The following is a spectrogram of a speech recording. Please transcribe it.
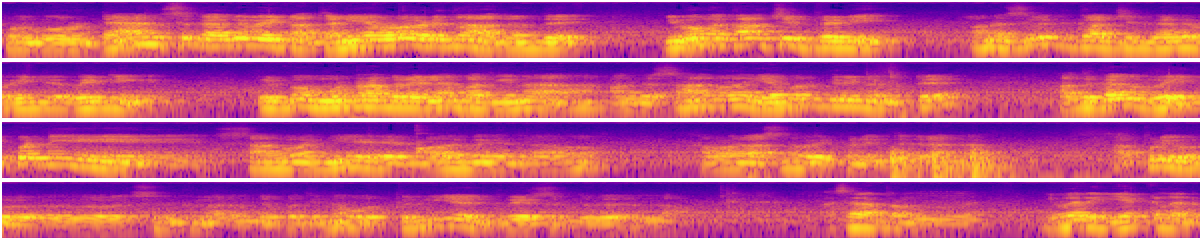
உங்களுக்கு ஒரு டான்ஸுக்காக வெயிட் நான் தனியாக கூட எடுக்கலாம். அது வந்து இவங்க கால்ஷீட் ரெடி ஆனால் சிலுக்கு காட்சிக்காக வெயிட் வெயிட்டிங் குறிப்பாக மூன்றாம் பிறையெல்லாம் பார்த்தீங்கன்னா அந்த சாங்கெல்லாம் எவர் கிரீனை விட்டு அதுக்காக வெயிட் பண்ணி சாங் வாங்கி பாலு மகேந்திராவும் கமலஹாசனும் வெயிட் பண்ணி இருந்துக்கிறாங்க அப்படி ஒரு சிலுக்கு மேலே வந்து பார்த்தீங்கன்னா ஒரு பெரிய கிரேஸ் இருந்தது எல்லாம். சார் அப்புறம் இவர் இயக்குனர்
